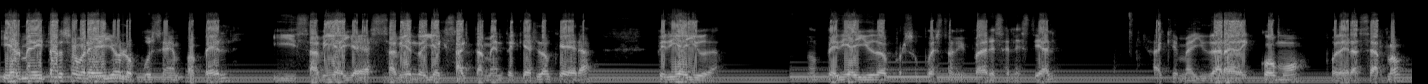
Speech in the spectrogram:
Y al meditar sobre ello lo puse en papel y sabía ya, sabiendo ya exactamente qué es lo que era, pedí ayuda. ¿no? Pedí ayuda, por supuesto, a mi Padre Celestial, a que me ayudara de cómo poder hacerlo.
